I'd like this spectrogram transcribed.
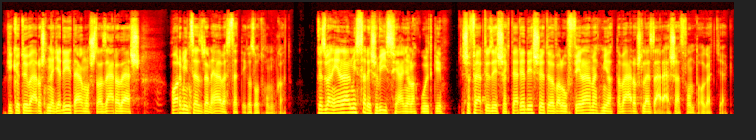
A kikötőváros negyedét elmosta az áradás, 30 ezeren elvesztették az otthonukat. Közben élelmiszer és vízhiány alakult ki, és a fertőzések terjedésétől való félelmek miatt a város lezárását fontolgatják.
